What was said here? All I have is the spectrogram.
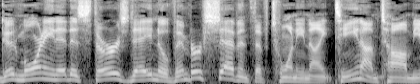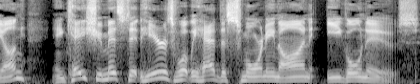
Good morning. It is Thursday, November 7th of 2019. I'm Tom Young. In case you missed it, here's what we had this morning on Eagle News.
